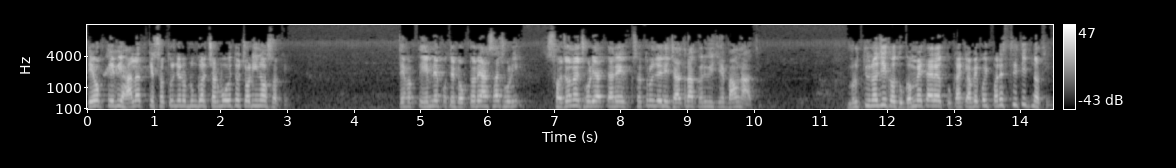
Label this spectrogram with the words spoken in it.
તે વખતે એવી હાલત કે શત્રુંજયનો ડુંગર ચડવો હોય તો ચડી ન શકે. તે વખતે એમને પોતે ડોક્ટરે આશા છોડી, સ્વજનોએ છોડ્યા, ત્યારે શત્રુંજયની જાત્રા કરવી છે ભાવના હતી. મૃત્યુ નજીક હતું, ગમે ત્યારે હતું, કારણ કે હવે કોઈ પરિસ્થિતિ જ નથી.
